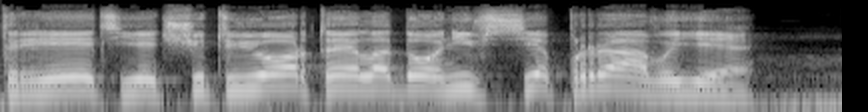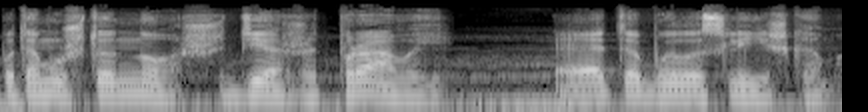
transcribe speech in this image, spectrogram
Третья, четвертая ладони, все правые, потому что нож держит правый. Это было слишком.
